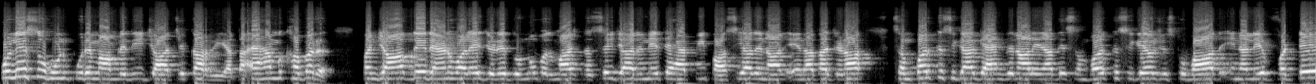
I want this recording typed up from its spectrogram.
ਪੁਲਿਸ ਹੁਣ ਪੂਰੇ ਮਾਮਲੇ ਦੀ ਜਾਂਚ ਕਰ ਰਹੀ ਹੈ। ਤਾਂ ਅਹਿਮ ਖਬਰ ਪੰਜਾਬ ਦੇ ਰਹਿਣ ਵਾਲੇ ਜਿਹੜੇ ਦੋਨੋਂ ਬਦਮਾਸ਼ ਦੱਸੇ ਜਾ ਰਹੇ ਨੇ ਤੇ ਹੈਪੀ ਪਾਸੀਆ ਦੇ ਨਾਲ ਇਹਨਾਂ ਦਾ ਜਿਹੜਾ ਸੰਪਰਕ ਸੀਗਾ, ਗੈਂਗ ਦੇ ਨਾਲ ਇਹਨਾਂ ਦੇ ਸੰਪਰਕ ਸੀਗੇ ਔਰ ਜਿਸ ਤੋਂ ਬਾਅਦ ਇਹਨਾਂ ਨੇ ਵੱਡੇ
